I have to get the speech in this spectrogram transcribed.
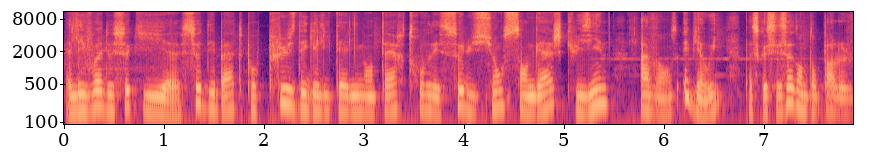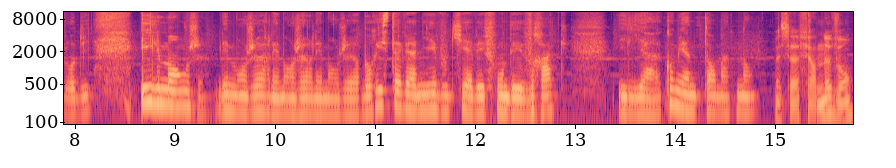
Les voix de ceux qui euh, se débattent pour plus d'égalité alimentaire, trouvent des solutions, s'engagent, cuisinent, avancent. Eh bien oui, parce que c'est ça dont on parle aujourd'hui. Et ils mangent, les mangeurs, les mangeurs, les mangeurs. Boris Tavernier, vous qui avez fondé VRAC il y a combien de temps maintenant? Ça va faire 9 ans.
